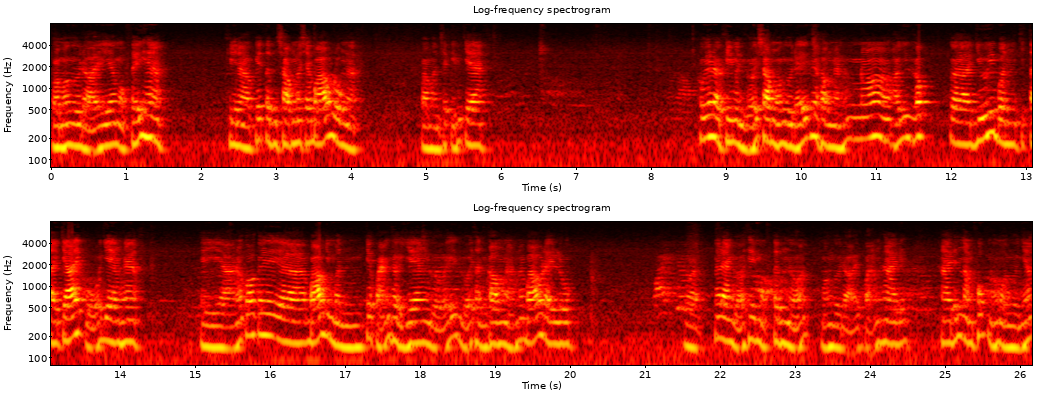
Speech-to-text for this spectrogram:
Và mọi người đợi một tí ha. Khi nào cái tin xong nó sẽ báo luôn nè. Và mình sẽ kiểm tra. Có nghĩa là khi mình gửi xong mọi người để cái phần này nó ở dưới góc uh, dưới bên tay trái của Giang ha thì à, nó có cái à, báo cho mình cái khoảng thời gian gửi gửi thành công nè nó báo ở đây luôn. Rồi nó đang gửi thêm một tin nữa mọi người đợi khoảng 2 đến 2 đến 5 phút nữa mọi người nhé.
